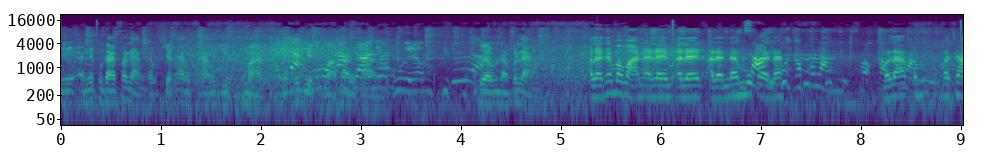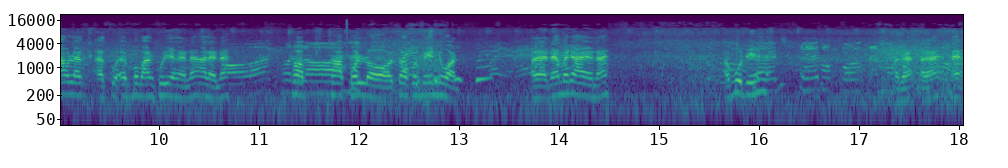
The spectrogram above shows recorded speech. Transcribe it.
นี่อันนี้คุณนายฝรั่งครับเจะข้างทางหยิบมาก็หยิบมาข้างใช่ทางเนี่ยคุยแล้วเดี๋ยวคุณนายฝรั่งอะไรนะเมื่อวานอะไรอะไรอะไรนะมุกอะไรนะคุยกับฝรั่งอยู่มาแล้วมาเช้าแล้วอะคุยเมื่อวานคุยยังไงนะอะไรนะคนชอบรชอบคนหล่อชอบคนมีหนวดอะไรนะไม่ได้นะ เอาพูดดิฮะเจอครอบครัวแต่อะไรอะไรเอ๊ะ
